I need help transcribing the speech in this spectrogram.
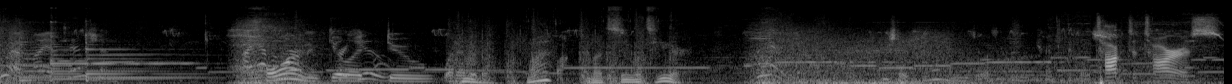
You have my attention. I have Horn moment. Gillid do whatever. What? Let's see what's here. Actually, can I transfer those? Talk to Taurus.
